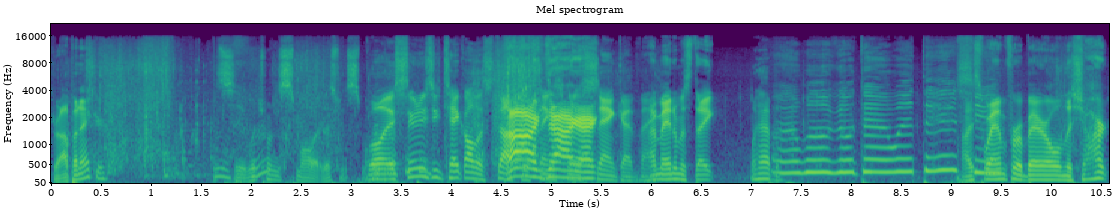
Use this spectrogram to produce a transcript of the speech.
Drop an anchor. Let's see. Which one's smaller? This one's smaller. well, as soon as you take all the stuff, Ah, this thing's gonna sink, I think. I made a mistake. what happened? I will go down with this. I swam for a barrel and the shark.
